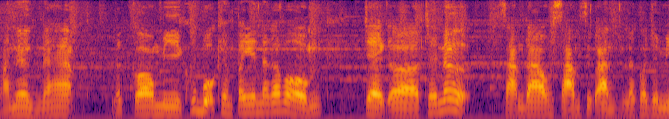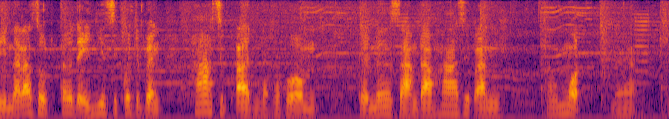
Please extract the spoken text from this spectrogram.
มาหนึ่งนะฮะ แล้วก็มีคุโบะแคมเปญนะครับผม แจกเอ่อเทรนเนอร์ 3 ดาว 30 อัน แล้วก็จะมีนัดล่าสุดก็จะอีก 20 ก็จะเป็น 50 อันนะครับผมเทรนเนอร์3ดาว 50 อันทั้งหมดนะฮะโอเค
